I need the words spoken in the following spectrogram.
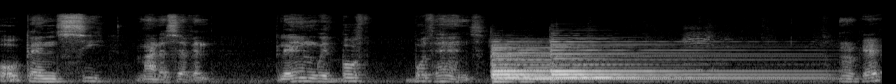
Open C minor 7. Playing with both both hands. Okay?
